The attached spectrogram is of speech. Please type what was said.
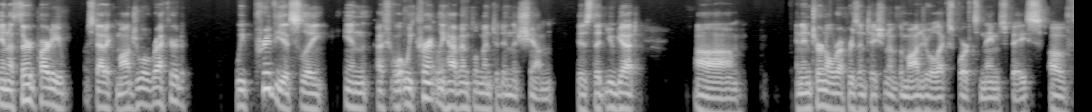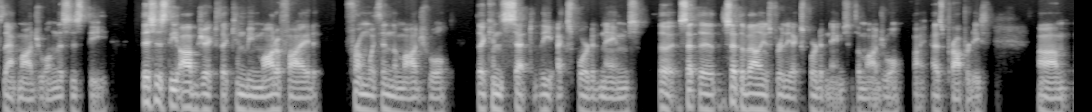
in a third-party static module record, we previously in, uh, what we currently have implemented in the shim is that you get um, an internal representation of the module exports namespace of that module. And this is the, this is the object that can be modified from within the module that can set the exported names, the set the set the values for the exported names of the module by, as properties. Um,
